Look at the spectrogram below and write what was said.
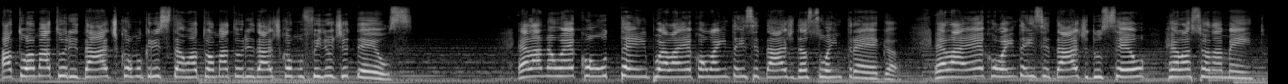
a tua maturidade como cristão, a tua maturidade como filho de Deus, ela não é com o tempo, ela é com a intensidade da sua entrega. Ela é com a intensidade do seu relacionamento.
